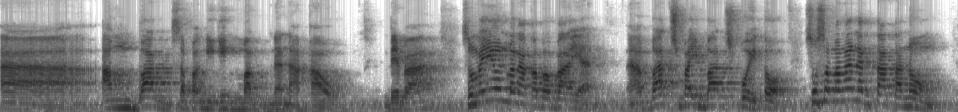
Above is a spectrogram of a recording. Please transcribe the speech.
ah, ambag sa pagiging magnanakaw. 'Di ba? So ngayon mga kababayan, ah, batch by batch po ito. So sa mga nagtatanong,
